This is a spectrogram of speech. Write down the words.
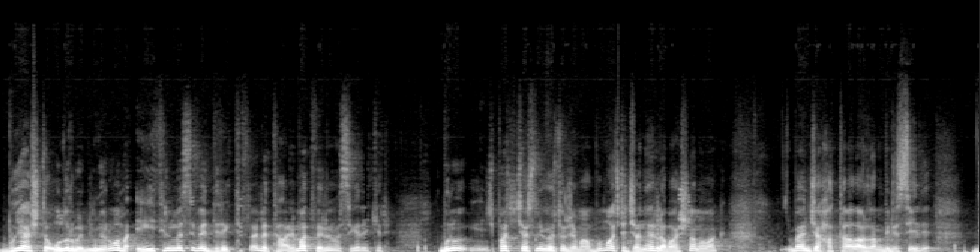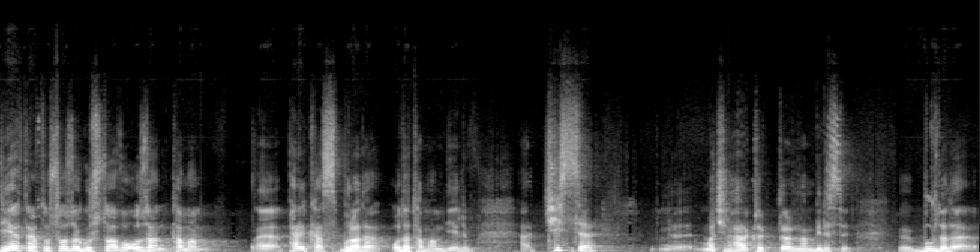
bu yaşta olur mu bilmiyorum ama eğitilmesi ve direktiflerle talimat verilmesi gerekir. Bunu maç içerisinde göstereceğim ama bu maça Caner'le başlamamak bence hatalardan birisiydi. Diğer tarafta Soza, Gustavo, Ozan tamam. E, Pelkas burada, o da tamam diyelim. Çisse e, maçın hayal kırıklıklarından birisi. E, Burada da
